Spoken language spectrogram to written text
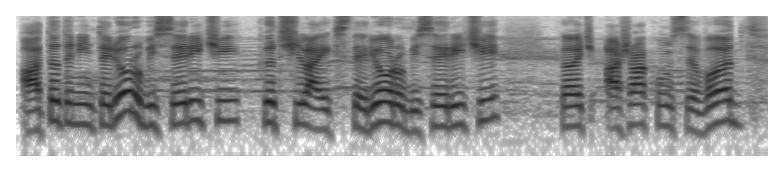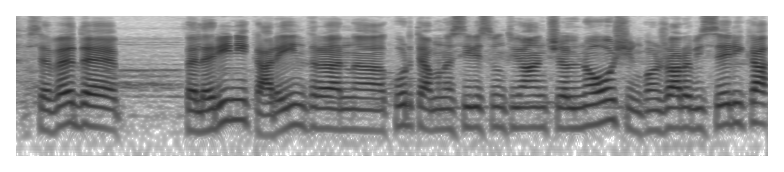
Atât în interiorul bisericii, cât și la exteriorul bisericii, căci, așa cum se văd, se vede pelerinii care intră în uh, curtea mănăstirii Sfântul Ioan cel Nou și înconjoară biserica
